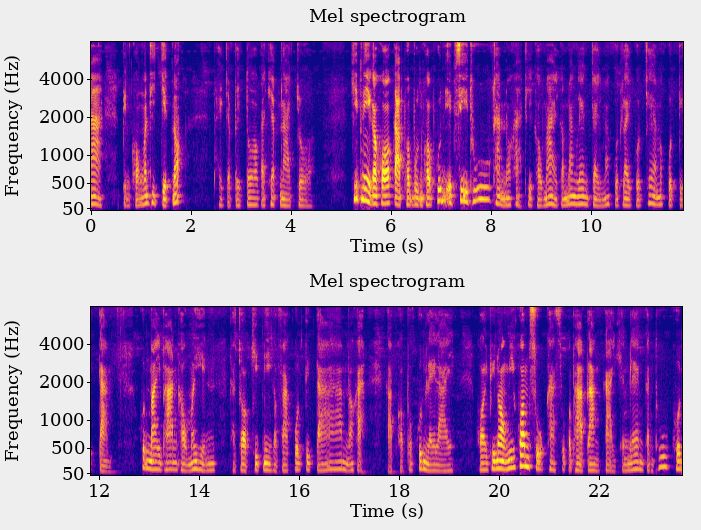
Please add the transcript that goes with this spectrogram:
นาเป็นของวันที่เจ็ดเนาะใครจะไปต่อกับแคปหน้าจอคลิปนี้ก็ขอกราบขอบบุญขอบคุณ FC ทุกท่านเนาะค่ะ ที่เขามาให้กำลังแรงใจมากดไลค์กดแชร์มากดติดตาม คนใหม่ผ่านเขาไม่เห็น ถ้าชอบคลิปนี้ก็ฝากกดติดตามเนาะค่ะกับขอบพระคุณหลายๆ ขอให้พี่น้องมีความสุขค่ะ สุขภาพร่างกายแข็งแรงกันทุกคน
